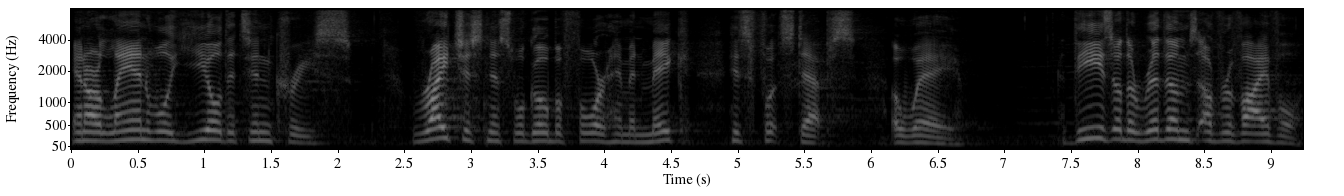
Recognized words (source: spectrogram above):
and our land will yield its increase. Righteousness will go before him and make his footsteps away. These are the rhythms of revival.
